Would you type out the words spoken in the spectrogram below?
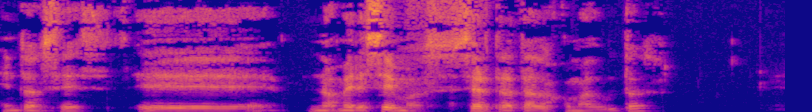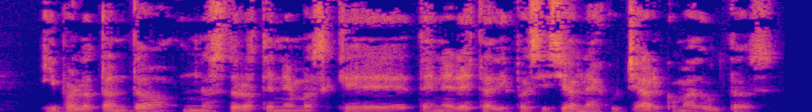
Entonces, eh, nos merecemos ser tratados como adultos y por lo tanto nosotros tenemos que tener esta disposición a escuchar como adultos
